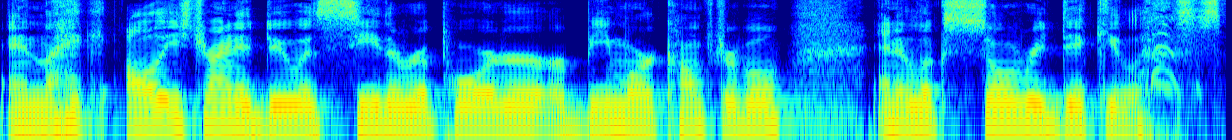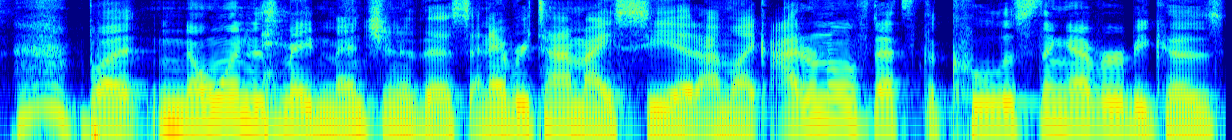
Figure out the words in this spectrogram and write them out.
and like all he's trying to do is see the reporter or be more comfortable, and it looks so ridiculous. but no one has made mention of this, and every time I see it, I'm like, I don't know if that's the coolest thing ever because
